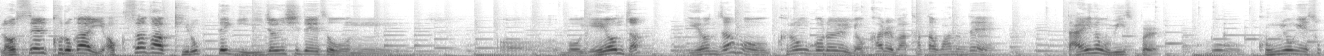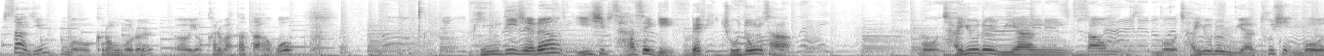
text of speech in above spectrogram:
러셀 크루가 역사가 기록되기 이전 시대에서 온 어, 뭐 예언자? 예언자? 뭐 그런 거를 역할을 맡았다고 하는데 dino whisper 뭐 공룡의 속삭임 뭐 그런 거를 어, 역할을 맡았다 하고 빈 디젤은 24세기 맥 조종사 뭐 자유를 위한 싸움 뭐 자유를 위한 투신 뭐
